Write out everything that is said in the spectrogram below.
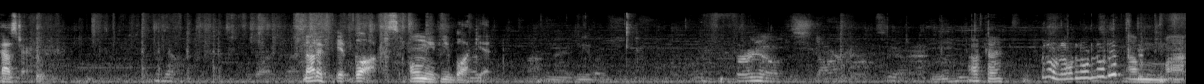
Pass turn. No. Not if it blocks. Only if you block it. Inferno of the Stars. Mm-hmm. Okay. Um, I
